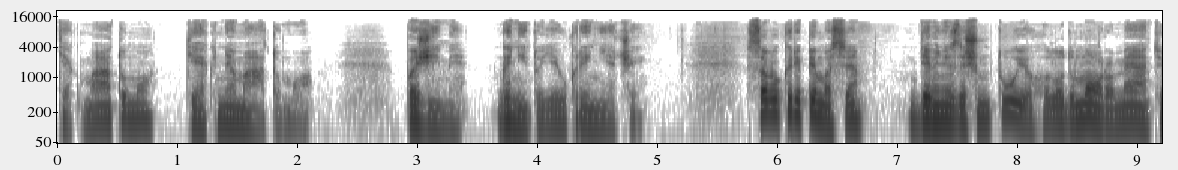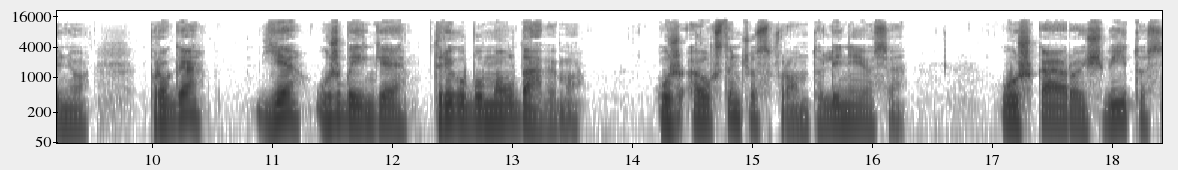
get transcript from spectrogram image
tiek matomu, tiek nematomu, pažymė ganytojai ukrainiečiai. Savo kreipimąsi 90-ųjų Holodomoro metinių proga jie užbaigė trigubų maldavimu už alkstančius fronto linijose, už karo išvytus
